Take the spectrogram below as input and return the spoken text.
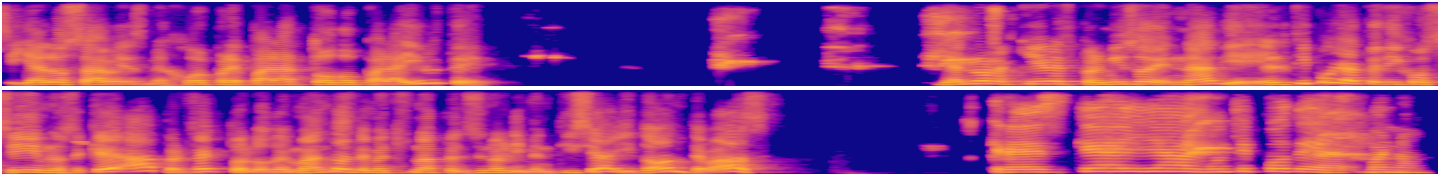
si ya lo sabes, mejor prepara todo para irte ya no requieres permiso de nadie. El tipo ya te dijo, sí, no sé qué, ah, perfecto, lo demandas, le metes una pensión alimenticia y ¿dónde vas? ¿Crees que haya algún tipo de, bueno,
